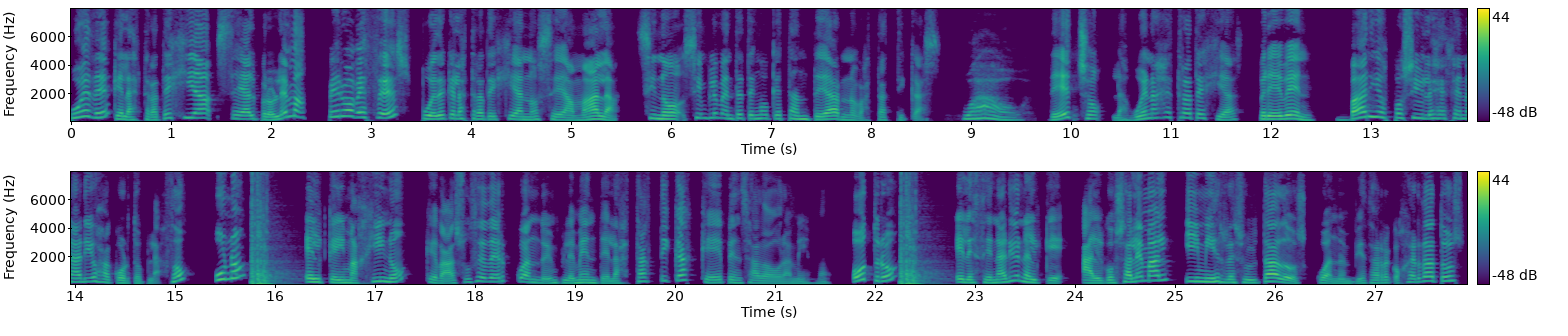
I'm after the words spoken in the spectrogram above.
Puede que la estrategia sea el problema, pero a veces puede que la estrategia no sea mala, sino simplemente tengo que tantear nuevas tácticas. ¡Wow! De hecho, las buenas estrategias prevén varios posibles escenarios a corto plazo. Uno, el que imagino que va a suceder cuando implemente las tácticas que he pensado ahora mismo. Otro, el escenario en el que algo sale mal y mis resultados cuando empiezo a recoger datos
